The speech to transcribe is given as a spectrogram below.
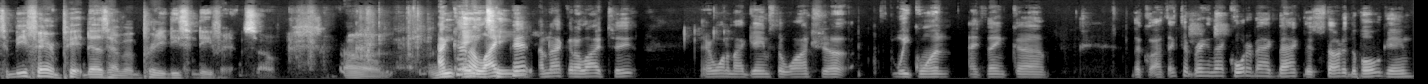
To be fair, Pitt does have a pretty decent defense. So, um, I kind of like 18 Pitt. I'm not going to lie to you. They're one of my games to watch. Uh, week one, I think. Uh, the I think they're bringing that quarterback back that started the bowl game.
